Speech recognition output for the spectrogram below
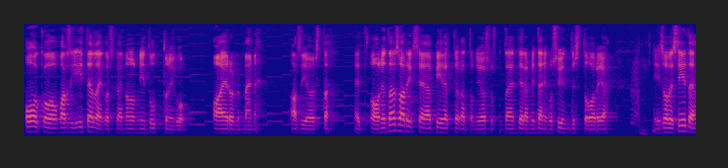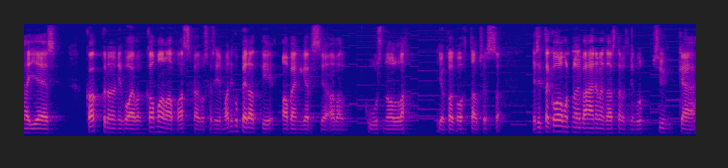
ok varsinkin itselleen, koska en ollut niin tuttu niinku Iron Man asioista. Et on jotain sariksia ja piirrettyä katsonut joskus, mutta en tiedä mitä niinku syntystoria. Niin se oli siitä ihan jees. Kakkonen oli niinku aivan kamalaa paskaa, koska siinä vaan niinku pedattiin Avengersia aivan 6-0 joka kohtauksessa. Ja sitten kolmonen oli vähän enemmän taas tämmöistä niinku synkkää,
